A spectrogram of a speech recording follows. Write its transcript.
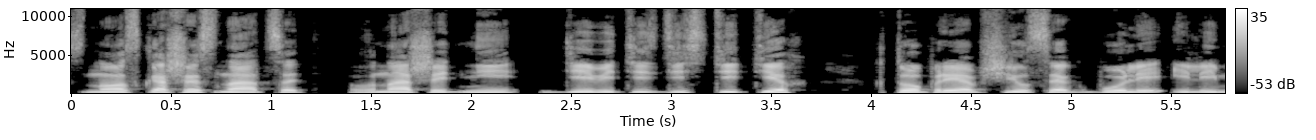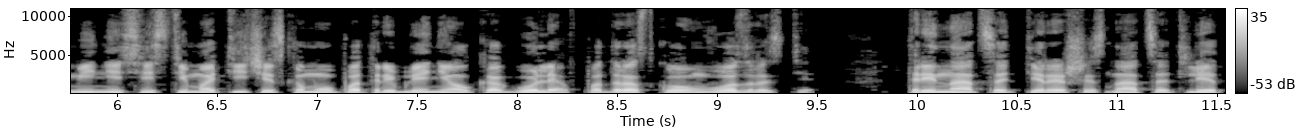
Сноска 16. В наши дни 9 из 10 тех, кто приобщился к более или менее систематическому употреблению алкоголя в подростковом возрасте 13-16 лет,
